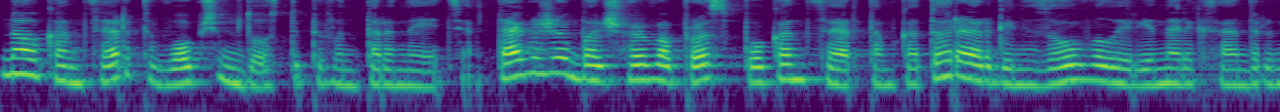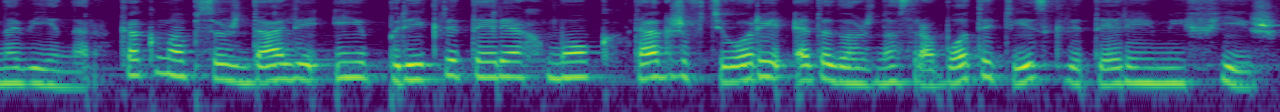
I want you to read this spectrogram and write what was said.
Но концерт в общем доступе в интернете. Также большой вопрос по концертам, которые организовывала Ирина Александровна Винер. Как мы обсуждали и при критериях МОК, также в теории это должно сработать и с критериями ФИШ.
